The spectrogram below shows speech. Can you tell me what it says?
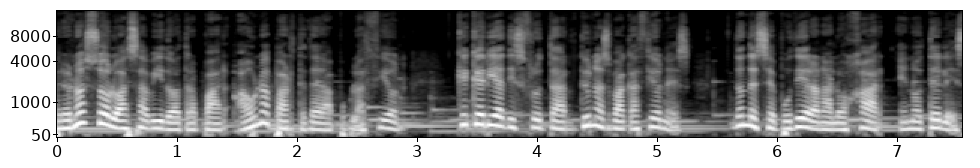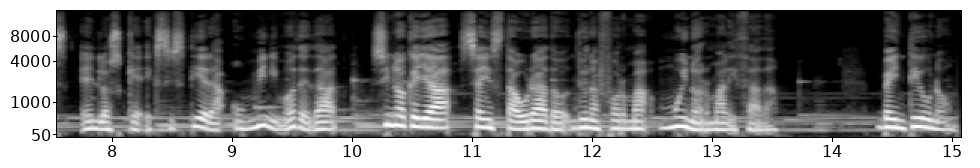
pero no solo ha sabido atrapar a una parte de la población que quería disfrutar de unas vacaciones donde se pudieran alojar en hoteles en los que existiera un mínimo de edad, sino que ya se ha instaurado de una forma muy normalizada. 21.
